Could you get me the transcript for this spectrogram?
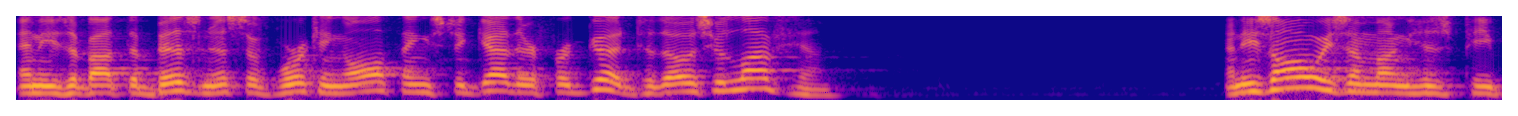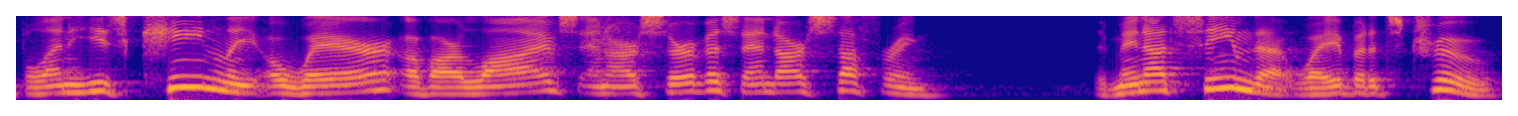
and he's about the business of working all things together for good to those who love him. And he's always among his people and he's keenly aware of our lives and our service and our suffering. It may not seem that way, but it's true.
